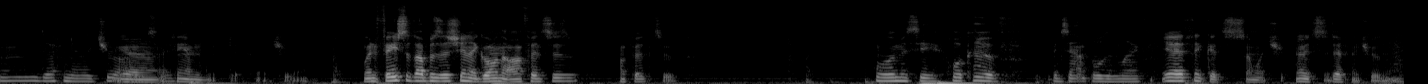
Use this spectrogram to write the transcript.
mm, definitely true. I Yeah, would I think I'm definitely true. When faced with opposition, I go on the offensive. Offensive. Well, let me see. What kind of examples in life? Yeah, I think it's somewhat true. No, it's definitely true. Man.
